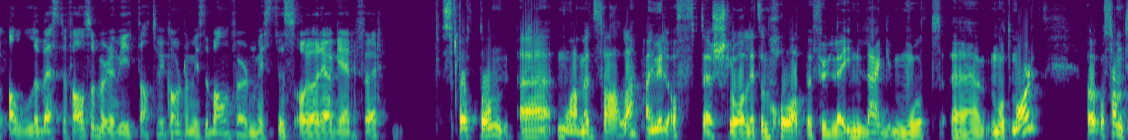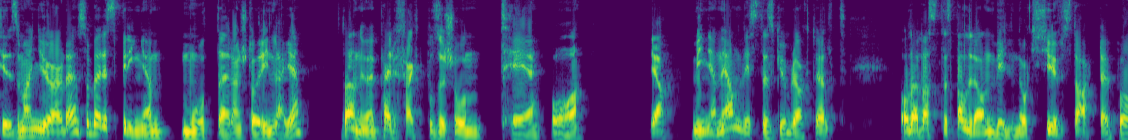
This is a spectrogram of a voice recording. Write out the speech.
I aller beste fall så bør du vite at vi kommer til å miste ballen før den mistes, og reagere før. Spot on. Eh, Mohammed Salah han vil ofte slå litt sånn håpefulle innlegg mot, eh, mot mål. Og, og, Samtidig som han gjør det, så bare springer han mot der han slår innlegget. Da er han jo i perfekt posisjon til å ja, vinne den igjen hvis det skulle bli aktuelt. Og de beste spillerne vil nok tjuvstarte på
